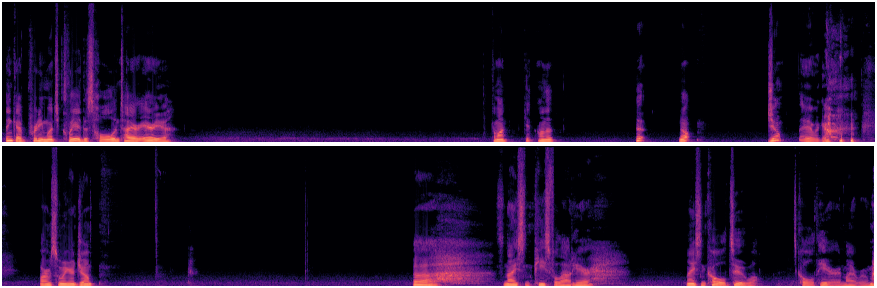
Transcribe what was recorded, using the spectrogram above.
I think I've pretty much cleared this whole entire area. Come on, get on the... Uh, no. Jump. There we go. Arm swinger jump. Ah, it's nice and peaceful out here. Nice and cold too. Well, it's cold here in my room,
